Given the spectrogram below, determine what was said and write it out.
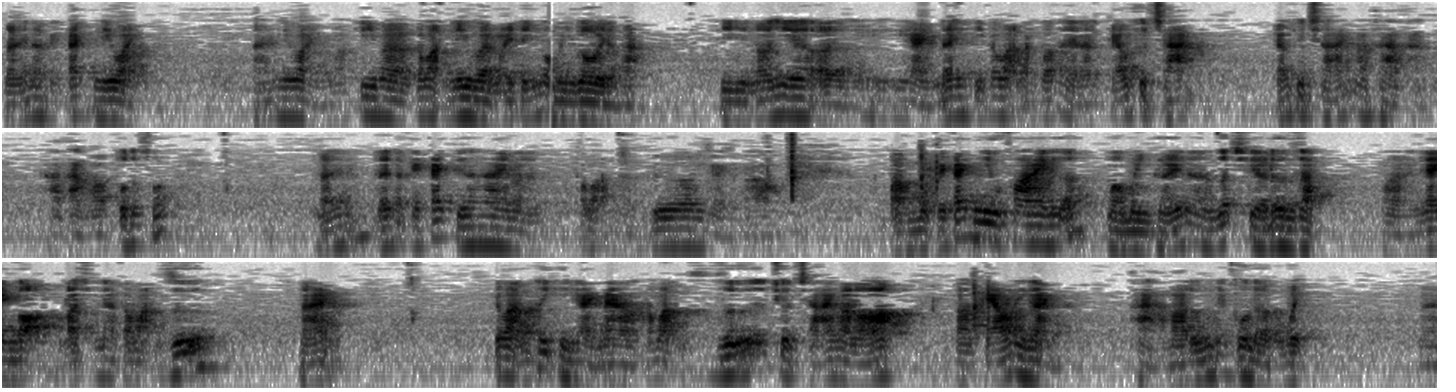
Đấy là cái cách lưu ảnh. Đấy, lưu ảnh và khi mà các bạn lưu về máy tính của mình rồi chẳng hạn thì nó như ở hình ảnh đây thì các bạn là có thể là kéo chuột trái kéo chuột trái và thả thẳng thả thẳng vào Photoshop. Đấy đấy là cái cách thứ hai mà các bạn à, đưa hình ảnh vào và một cái cách new file nữa mà mình thấy là rất là đơn giản và nhanh gọn đó chính là các bạn giữ. Đấy. Các bạn thích hình ảnh nào các bạn giữ chuột trái vào nó và kéo hình ảnh thả vào đúng cái folder của mình. Đấy,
